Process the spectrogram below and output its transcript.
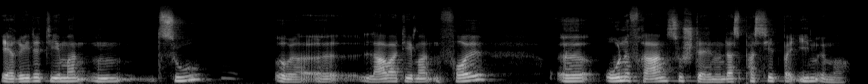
Er redet jemanden zu oder äh, labert jemanden voll, äh, ohne Fragen zu stellen. Und das passiert bei ihm immer.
